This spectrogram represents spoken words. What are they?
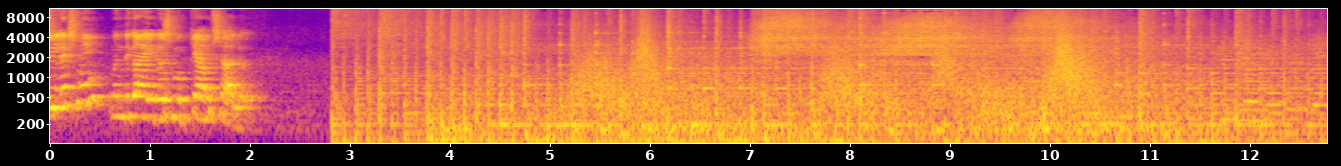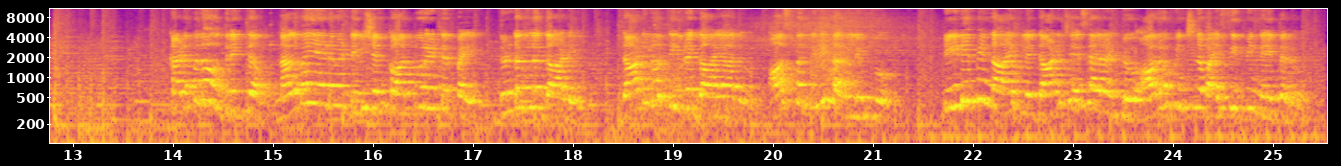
శ్రీలక్ష్మి ముందుగా ఈరోజు ముఖ్యాంశాలు కడపలో ఉద్రిక్తం నలభై ఏడవ డివిజన్ కార్పొరేటర్ పై దుండగుల దాడి. దాడిలో తీవ్ర గాయాలు ఆసుపత్రికి తరలింపు. టీడీపీ నాయకులే దాడి చేశారంటూ ఆరోపించిన వైసీపీ నేతలు.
